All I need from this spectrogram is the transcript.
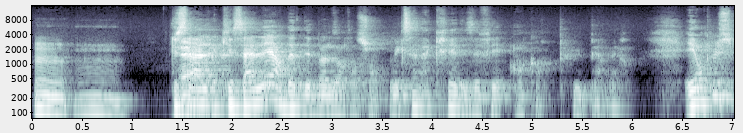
Hmm. Hmm. Que ça, a, que ça a l'air d'être des bonnes intentions, mais que ça va créer des effets encore plus pervers. Et en plus,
